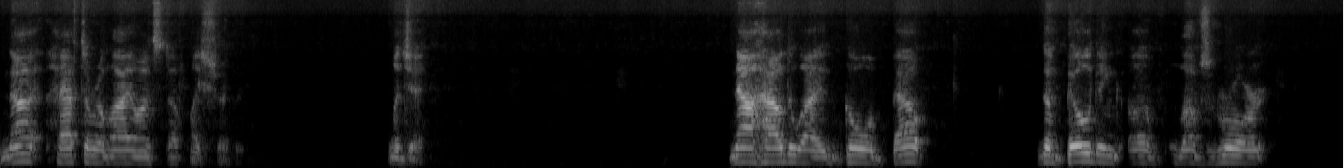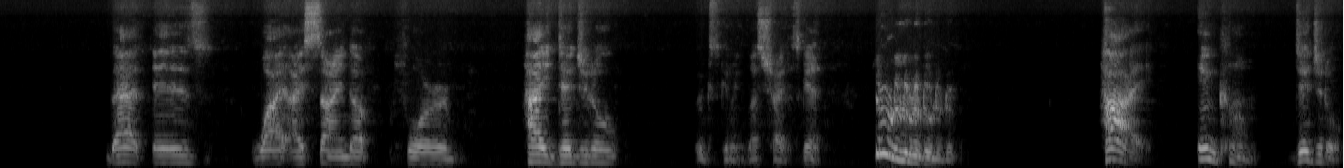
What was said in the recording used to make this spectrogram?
Not have to rely on stuff like sugar. Legit. Now, how do I go about the building of Love's Roar? That is why I signed up for high digital. Excuse me, let's try this again. High income digital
